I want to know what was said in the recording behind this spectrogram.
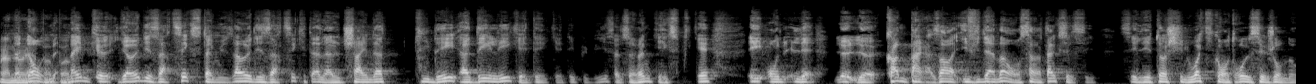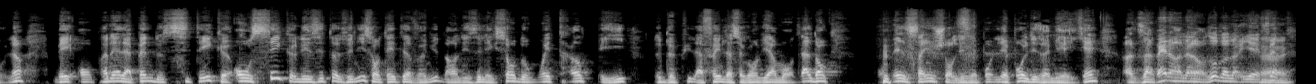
ah non, même qu'il y a un des articles, c'est amusant, un des articles qui était dans le China Today, à Daily, qui a été, qui a été publié cette semaine, qui expliquait, et on, le, le, comme par hasard, évidemment, on s'entend que c'est, c'est l'État chinois qui contrôle ces journaux-là, mais on prenait la peine de citer qu'on sait que les États-Unis sont intervenus dans les élections d'au moins 30 pays depuis la fin de la Seconde Guerre mondiale. Donc, on met le singe sur l'épaule des Américains en disant, ben non, non, non, on n'a rien fait.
